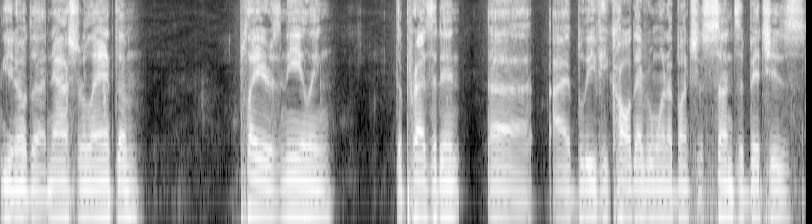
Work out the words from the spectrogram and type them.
you know the national anthem, players kneeling, the president uh I believe he called everyone a bunch of sons of bitches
